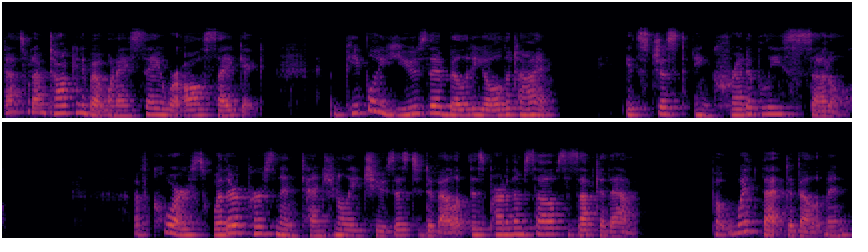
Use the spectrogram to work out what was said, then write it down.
That's what I'm talking about when I say we're all psychic. And people use the ability all the time. It's just incredibly subtle. Of course, whether a person intentionally chooses to develop this part of themselves is up to them. But with that development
